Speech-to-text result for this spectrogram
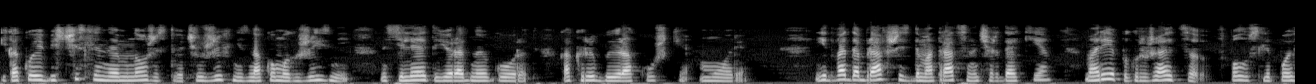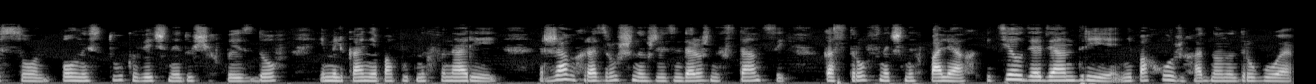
и какое бесчисленное множество чужих незнакомых жизней населяет ее родной город, как рыбы и ракушки море. Едва добравшись до матраца на чердаке, Мария погружается полуслепой сон, полный стука вечно идущих поездов и мелькания попутных фонарей, ржавых разрушенных железнодорожных станций, костров в ночных полях и тел дяди Андрея, не похожих одно на другое,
